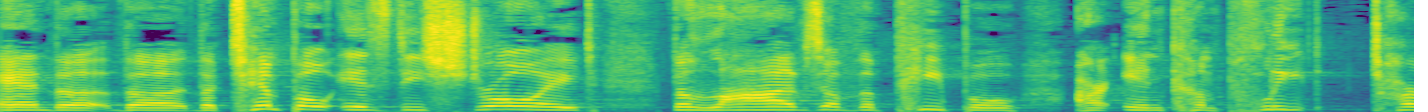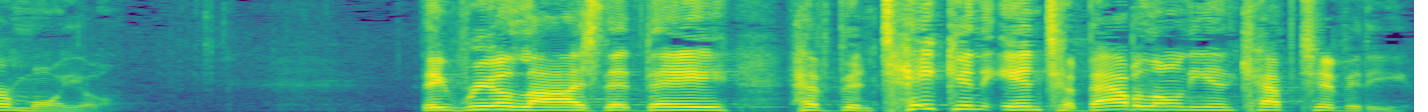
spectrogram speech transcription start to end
and the, the, the temple is destroyed, the lives of the people are in complete turmoil. They realize that they have been taken into Babylonian captivity.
